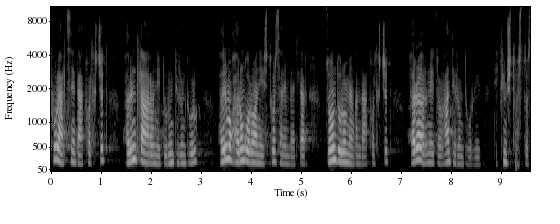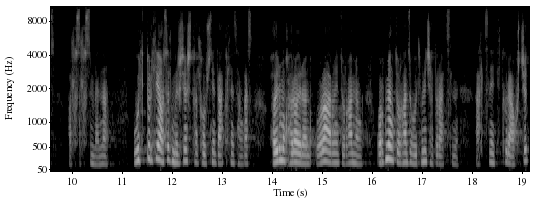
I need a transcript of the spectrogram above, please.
түр алдсны даатгуулагчид 27.4 тэрбум төгрөг 2023 оны 9 дугаар сарын байдлаар 104 мянган даатгуулагчид 20.6 тэрбум төгрөгийг тэтгэмж тус тус олгослгосон байна. Үйлдвэрлэлийн осол мэрэгшин шатгалах хөвчний даатгалын сангаас 2022 онд 3.6 мянга 3600 хөдөлмөрийн чадвар алдсан алдсны тэтгэвэр авагчид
